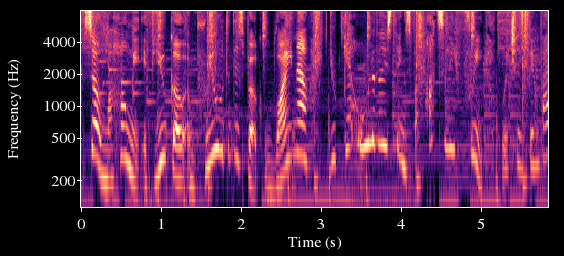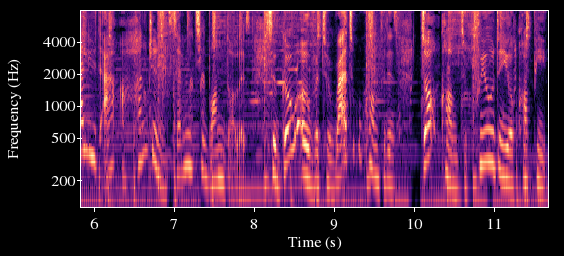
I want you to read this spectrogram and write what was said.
So, my homie, if you go and pre order this book right now, you get all of those things for utterly free, which has been valued at $171. So, go over to radicalconfidence.com to pre order your copy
